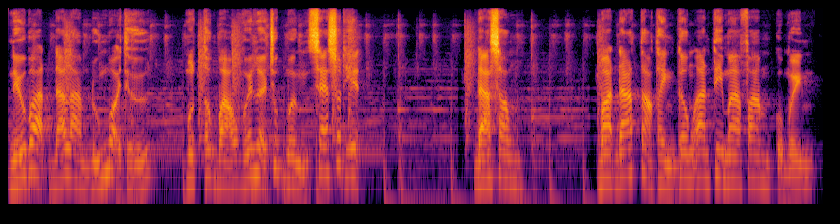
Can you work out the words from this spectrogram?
Nếu bạn đã làm đúng mọi thứ, một thông báo với lời chúc mừng sẽ xuất hiện. Đã xong, bạn đã tạo thành công Antima Farm của mình.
